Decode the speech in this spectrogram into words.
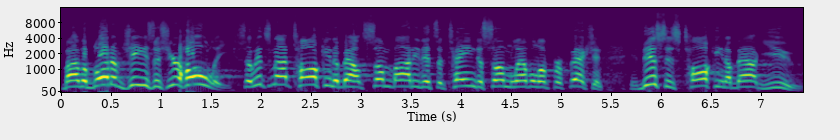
By the blood of Jesus, you're holy. So it's not talking about somebody that's attained to some level of perfection. This is talking about you.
